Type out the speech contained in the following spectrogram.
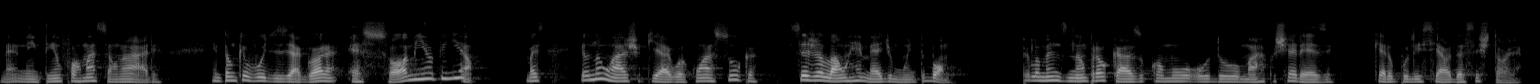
né? nem tenho formação na área. Então, o que eu vou dizer agora é só minha opinião. Mas eu não acho que água com açúcar seja lá um remédio muito bom. Pelo menos não para o caso como o do Marco Xerezi, que era o policial dessa história.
